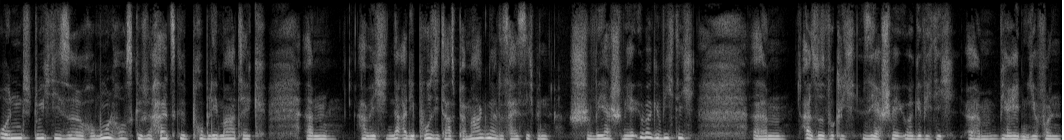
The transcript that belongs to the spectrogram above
Und durch diese Hormonhaushaltsproblematik ähm, habe ich eine Adipositas per Magna, das heißt, ich bin schwer, schwer übergewichtig. Ähm, also wirklich sehr schwer übergewichtig. Ähm, wir reden hier von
